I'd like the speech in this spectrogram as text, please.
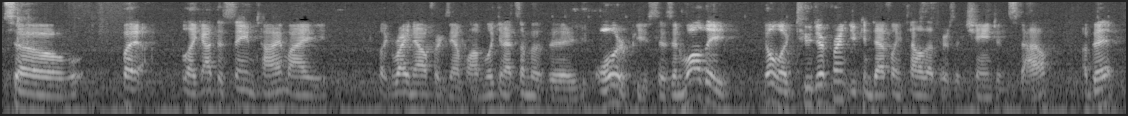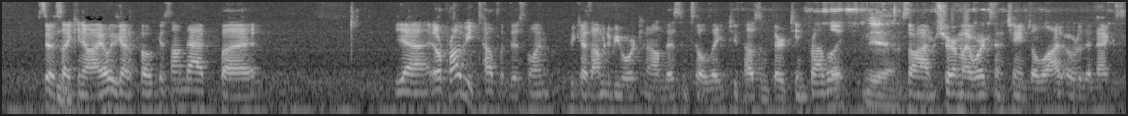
So, but like at the same time, I like right now, for example, I'm looking at some of the older pieces, and while they don't look too different, you can definitely tell that there's a change in style a bit. So it's hmm. like you know, I always got to focus on that, but yeah, it'll probably be tough with this one because I'm going to be working on this until late 2013 probably. Yeah. So I'm sure my work's going to change a lot over the next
